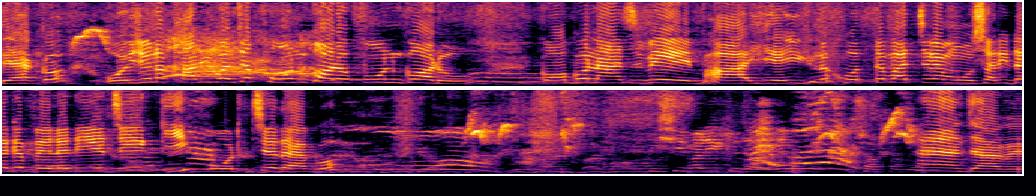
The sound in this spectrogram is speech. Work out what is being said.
দেখো, ওই জন্য খালি বলছে, ফোন করো ফোন করো। কখন আসবে? ভাই, এইগুলো করতে পারছে না। মশারিটাকে ফেলে দিয়েছে। কি করছে দেখো? পিসির বাড়ি একটু হ্যাঁ যাবে।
